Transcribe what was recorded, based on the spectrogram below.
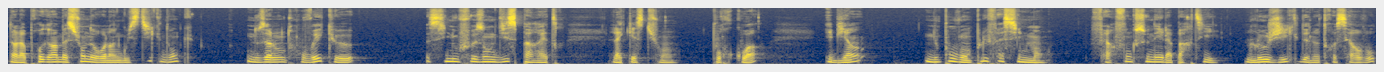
dans la programmation neurolinguistique, donc, nous allons trouver que si nous faisons disparaître la question pourquoi, eh bien, nous pouvons plus facilement faire fonctionner la partie logique de notre cerveau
